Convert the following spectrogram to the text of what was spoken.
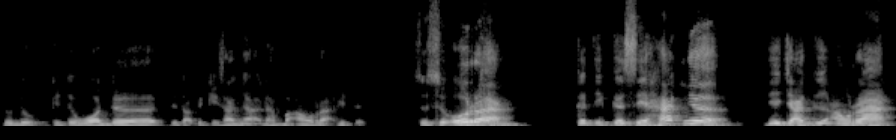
duduk kita warded, kita tak fikir sangat dah beraurat kita. Seseorang ketika sihatnya dia jaga aurat,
